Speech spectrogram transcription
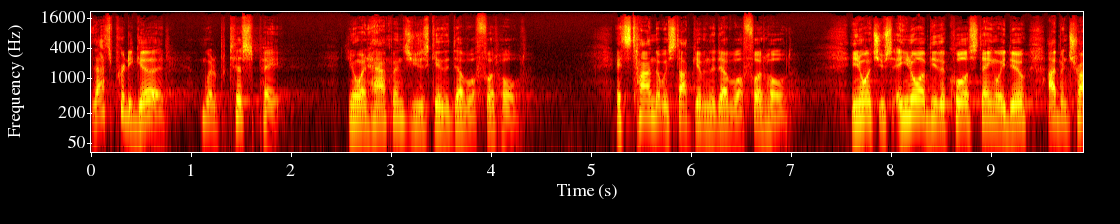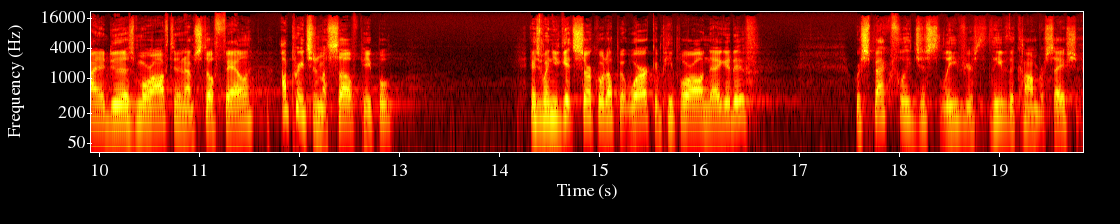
that's pretty good, I'm going to participate. You know what happens? You just give the devil a foothold. It's time that we stop giving the devil a foothold. You know what you you know what would be the coolest thing we do? I've been trying to do this more often and I'm still failing. I'm preaching to myself, people. Is when you get circled up at work and people are all negative, respectfully just leave your leave the conversation.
